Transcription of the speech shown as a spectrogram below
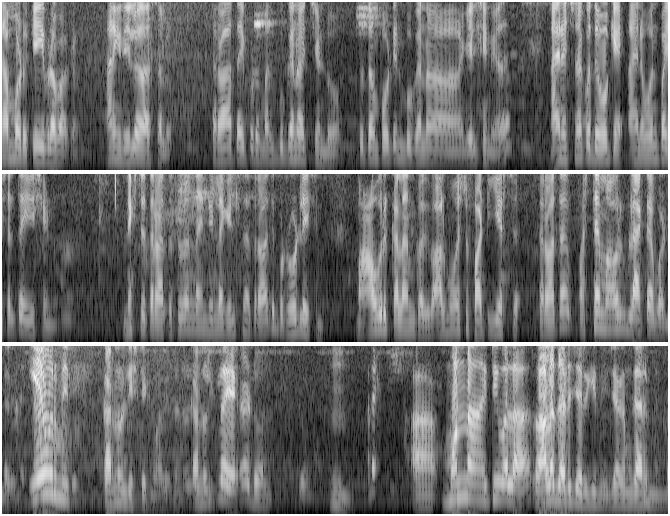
తమ్ముడు కేఈ ప్రభాకర్. ఆయనకి తెలియదు అసలు. తర్వాత ఇప్పుడు మళ్ళీ బుగ్గన వచ్చిండు. టూ థౌసండ్ ఫోర్టీన్ బుగ్గన గెలిచిండు కదా? ఆయన వచ్చినా కొద్దిగా ఓకే. ఆయన ఓన్ పైసలతో వేసిండు. నెక్స్ట్ తర్వాత టూ థౌసండ్ నైన్టీన్లో గెలిచిన తర్వాత ఇప్పుడు రోడ్లు వేసిండు. మా ఊరు కళ అనుకోదు ఆల్మోస్ట్ ఫార్టీ ఇయర్స్. తర్వాత ఫస్ట్ టైం మా ఊరికి బ్లాక్ ట్యాప్ పడ్డది. ఏ ఊరు మీది? కర్నూలు డిస్టిక్ మాది. కర్నూలు డోన్. ఉమ్. మొన్న ఇటీవల రాళ్ళ దాడి జరిగింది జగన్ గారి మీద.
